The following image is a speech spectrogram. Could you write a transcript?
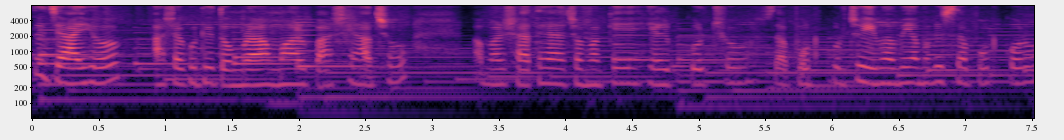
তো যাই হোক, আশা করি তোমরা আমার পাশে আছো, আমার সাথে আছো, আমাকে হেল্প করছ সাপোর্ট করছ এভাবেই আমাকে সাপোর্ট করো,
